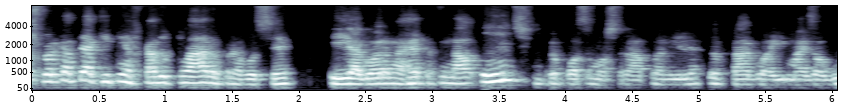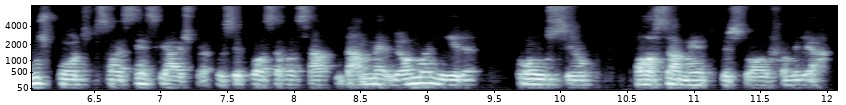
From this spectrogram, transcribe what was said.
espero que até aqui tenha ficado claro para você. E agora, na reta final, antes que eu possa mostrar a planilha, eu trago aí mais alguns pontos que são essenciais para que você possa avançar da melhor maneira com o seu orçamento pessoal familiar.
